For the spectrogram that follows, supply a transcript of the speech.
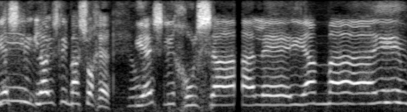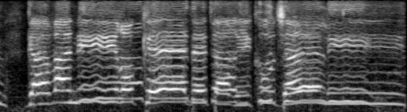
יש לי, לא, יש לי משהו אחר. יש לי חולשה לימיים, גם אני רוקדת הריקוד שלי.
